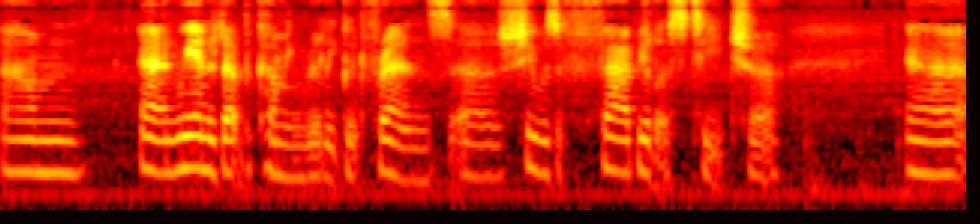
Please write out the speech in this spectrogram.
Um, and we ended up becoming really good friends. Uh, she was a fabulous teacher. Uh,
